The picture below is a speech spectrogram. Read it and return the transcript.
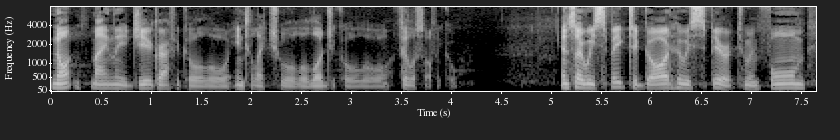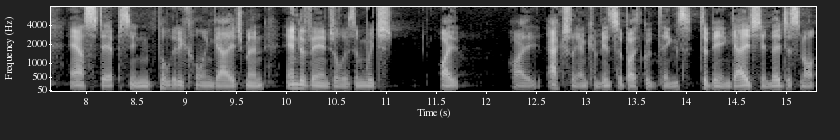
not mainly geographical or intellectual or logical or philosophical. And so we speak to God, who is Spirit, to inform our steps in political engagement and evangelism, which I, I actually am convinced are both good things to be engaged in. They're just not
